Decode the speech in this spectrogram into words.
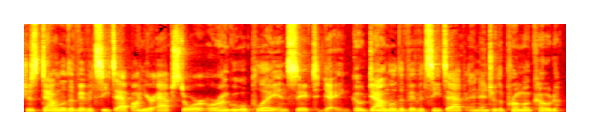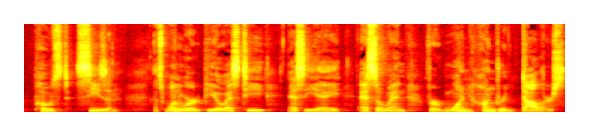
Just download the Vivid Seats app on your App Store or on Google Play and save today. Go download the Vivid Seats app and enter the promo code POSTSEASON. That's one word P O S T S E A S O N, for $100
